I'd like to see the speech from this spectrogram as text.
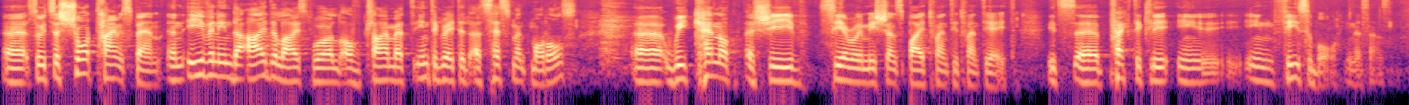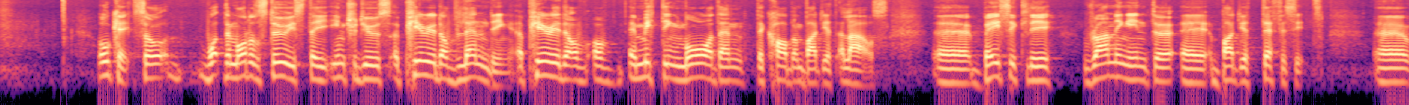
Uh, so it's a short time span, and even in the idealized world of climate integrated assessment models, uh, we cannot achieve zero emissions by 2028. It's uh, practically infeasible in a sense. Okay, so what the models do is they introduce a period of lending, a period of, of emitting more than the carbon budget allows, uh, basically running into a budget deficit. Uh,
